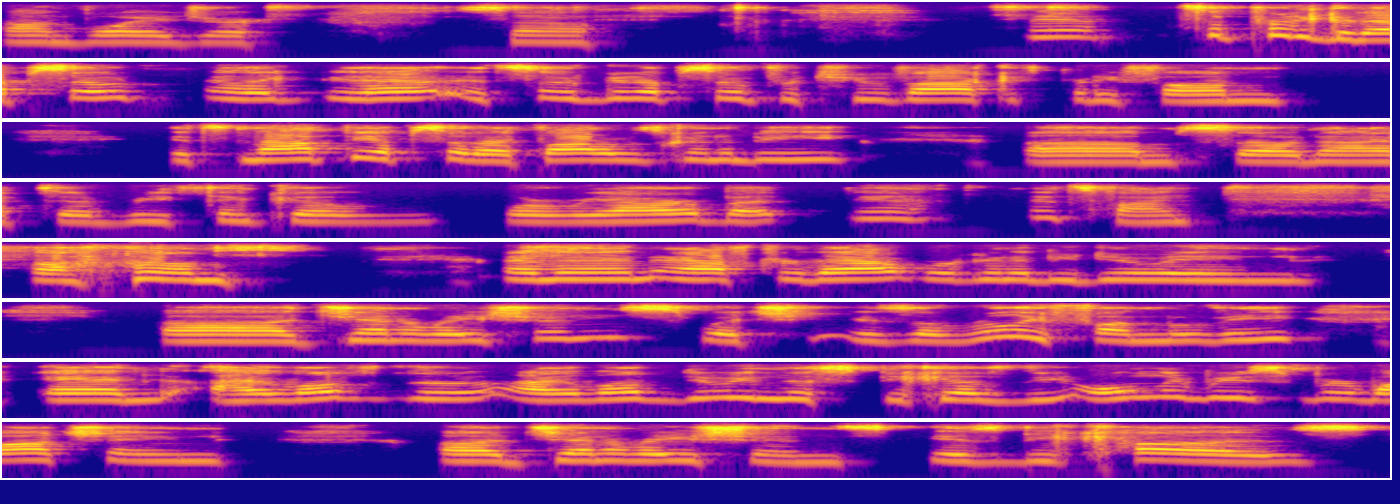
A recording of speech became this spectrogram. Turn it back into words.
on Voyager. So yeah, it's a pretty good episode. I like yeah, it's a good episode for Tuvok. It's pretty fun. It's not the episode I thought it was going to be. Um, so now I have to rethink of where we are, but yeah, it's fine. Um, and then after that, we're going to be doing uh, Generations, which is a really fun movie. And I love the I love doing this because the only reason we're watching uh, Generations is because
